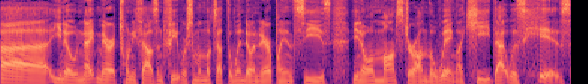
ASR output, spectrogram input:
uh, you know, Nightmare at twenty thousand feet, where someone looks out the window in an airplane and sees, you know, a monster on the wing. Like he, that was his.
